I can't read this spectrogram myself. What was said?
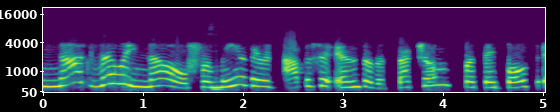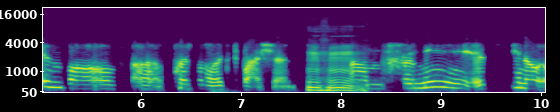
Not really, no. For me, they're opposite ends of the spectrum, but they both involve uh, personal expression. Mm-hmm. Um, for me, it's, you know,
